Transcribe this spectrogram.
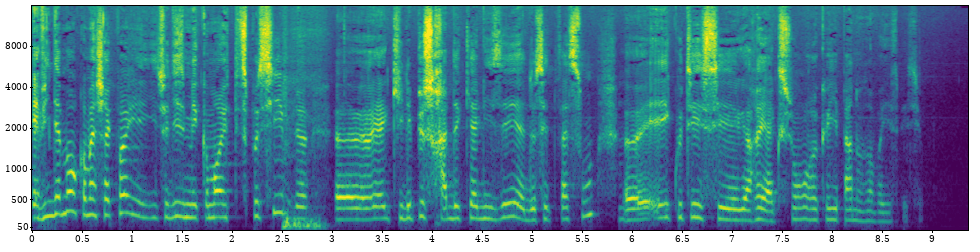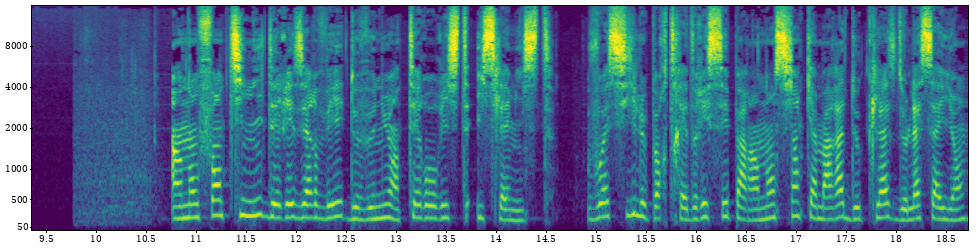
évidemment, comme à chaque fois, ils se disent mais comment est-ce possible euh, qu'il ait pu se radicaliser de cette façon mm. euh, Écoutez ces réactions recueillies par nos envoyés spéciaux. Un enfant timide et réservé devenu un terroriste islamiste. Voici le portrait dressé par un ancien camarade de classe de l'assaillant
